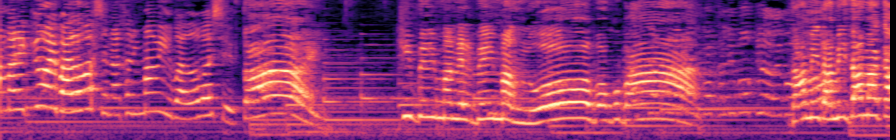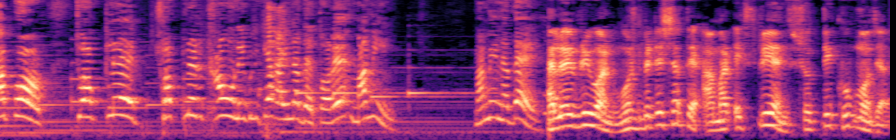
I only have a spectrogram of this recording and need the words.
আমার কেউ ভালোবাসে না খালি মামি ভালোবাসে। তাই? কি বেইমানের বেইমান লো ভগবান। দামি দামি জামা কাপড় চকলেট স্বপ্নের খাওন এগুলি কে আইনা দেয় তোরে? মামি? মামি না দেয়? হ্যালো এভরিওয়ান মোস্ট বেটের সাথে আমার এক্সপিরিয়েন্স সত্যি খুব মজার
